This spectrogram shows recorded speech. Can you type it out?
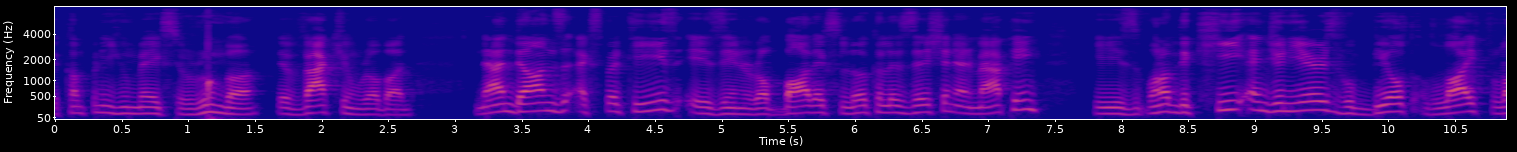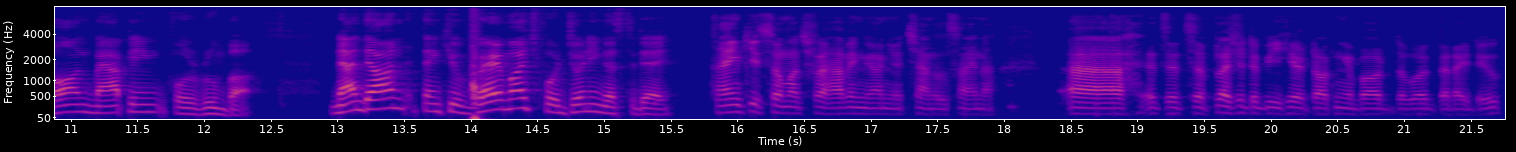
the company who makes Roomba, the vacuum robot. Nandan's expertise is in robotics localization and mapping. He's one of the key engineers who built lifelong mapping for Roomba. Nandan, thank you very much for joining us today. Thank you so much for having me on your channel, Sina. Uh, it's, it's a pleasure to be here talking about the work that I do.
